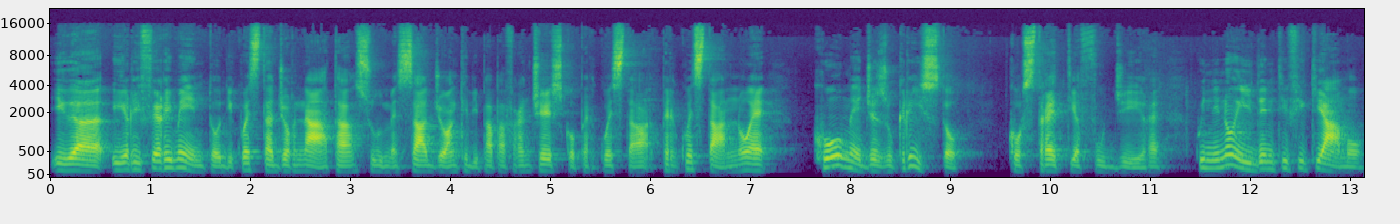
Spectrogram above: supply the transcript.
Il, il, riferimento di questa giornata sul messaggio anche di Papa Francesco per, questa, per quest'anno è come Gesù Cristo costretti a fuggire. Quindi noi identifichiamo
